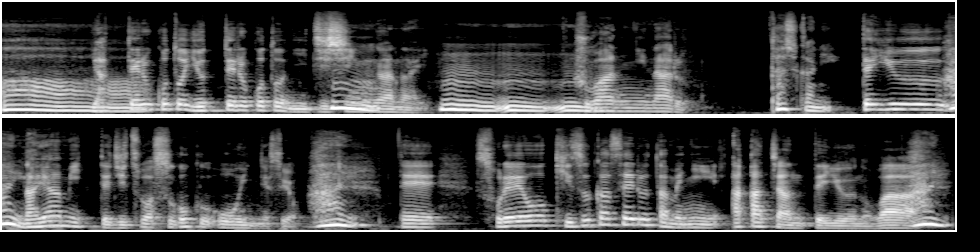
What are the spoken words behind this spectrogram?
ああやってること言ってることに自信がない、うんうんうん。不安になる。確かにっていうはい。悩みって実はすごく多いんですよ。はい。でそれを気づかせるために赤ちゃんっていうのは、はい。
